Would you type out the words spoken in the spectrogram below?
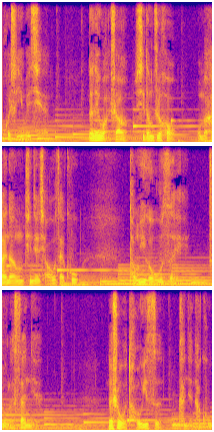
会是因为钱。那天晚上熄灯之后，我们还能听见小欧在哭。同一个屋子里住了三年，那是我头一次看见她哭，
